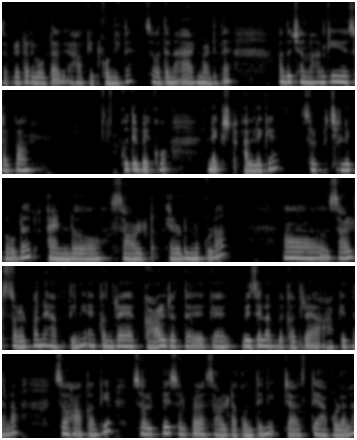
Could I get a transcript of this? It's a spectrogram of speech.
ಸಪ್ರೇಟಾಗಿ ಲೋಟಗೆ ಹಾಕಿಟ್ಕೊಂಡಿದ್ದೆ. ಸೊ ಅದನ್ನು ಆ್ಯಡ್ ಮಾಡಿದ್ದೆ. ಅದು ಚೆನ್ನಾಗಿ ಸ್ವಲ್ಪ ಕುದಿಬೇಕು. ನೆಕ್ಸ್ಟ್ ಅಲ್ಲಿಗೆ ಸ್ವಲ್ಪ ಚಿಲ್ಲಿ ಪೌಡರ್ ಆ್ಯಂಡ್ ಸಾಲ್ಟ್ ಎರಡನ್ನೂ ಕೂಡ ಸಾಲ್ಟ್ ಸ್ವಲ್ಪನೇ ಹಾಕ್ತೀನಿ. ಯಾಕಂದರೆ ಕಾಳು ಜೊತೆಗೆ ವಿಸಿಲ್ ಆಗಬೇಕಾದ್ರೆ ಹಾಕಿದ್ನಲ್ಲ ಸೊ ಹಾಗಾಗಿ ಸ್ವಲ್ಪ ಸ್ವಲ್ಪ ಸಾಲ್ಟ್ ಹಾಕ್ಕೊತೀನಿ ಜಾಸ್ತಿ ಹಾಕ್ಕೊಳ್ಳಲ್ಲ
